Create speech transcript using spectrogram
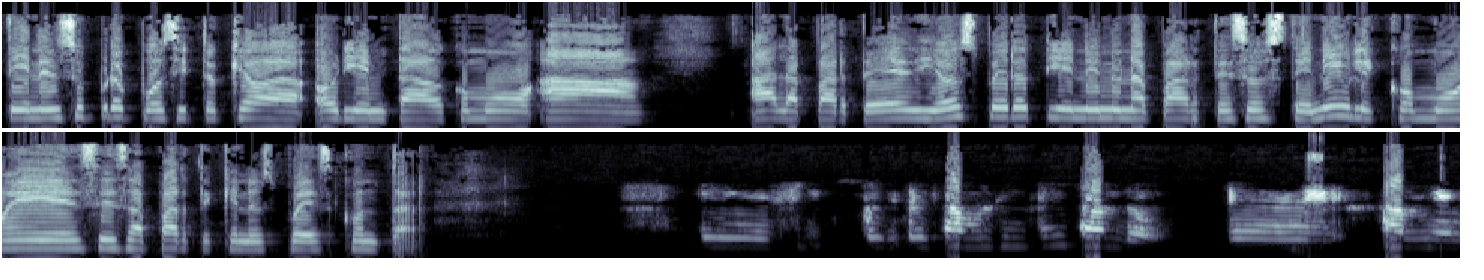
tienen su propósito que va orientado como a, a la parte de Dios, pero tienen una parte sostenible. ¿Cómo es esa parte que nos puedes contar? Eh, sí, pues estamos intentando eh, también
